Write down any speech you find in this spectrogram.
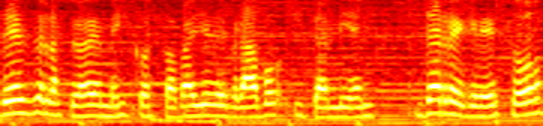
desde la Ciudad de México hasta Valle de Bravo y también de regreso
